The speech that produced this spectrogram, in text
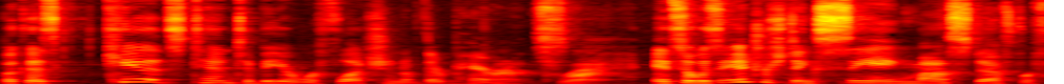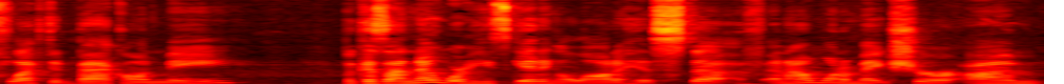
because kids tend to be a reflection of their parents. Parents, right? And so it's interesting seeing my stuff reflected back on me because I know where he's getting a lot of his stuff. And I want to make sure I'm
